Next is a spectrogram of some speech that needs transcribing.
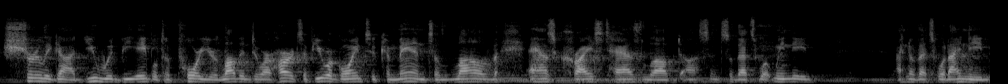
Surely, God, you would be able to pour your love into our hearts if you were going to command to love as Christ has loved us. And so that's what we need. I know that's what I need.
